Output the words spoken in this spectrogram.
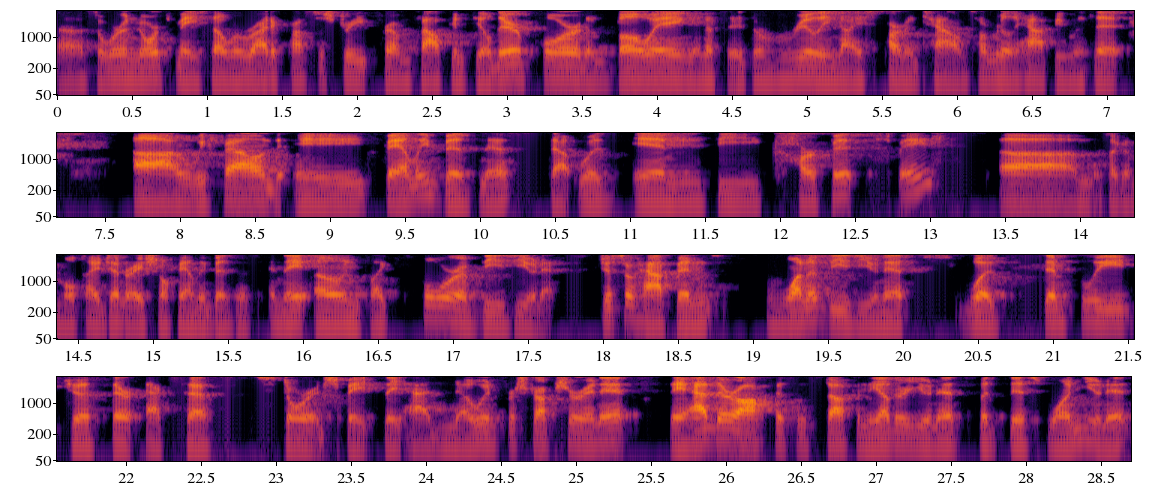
Uh, so we're in North Mesa. We're right across the street from Falcon Field Airport and Boeing, and it's it's a really nice part of town. So I'm really happy with it. Uh, we found a family business that was in the carpet space um, it's like a multi generational family business, and they owned like four of these units. Just so happened one of these units was simply just their excess storage space. They had no infrastructure in it. They had their office and stuff in the other units, but this one unit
